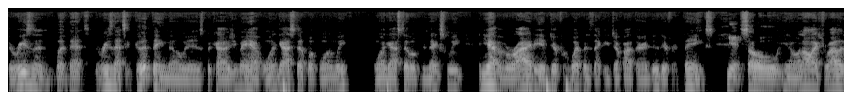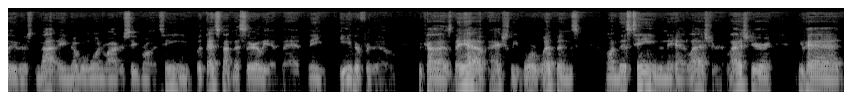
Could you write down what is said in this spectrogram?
The reason, but that's the reason that's a good thing though, is because you may have one guy step up one week, one guy step up the next week, and you have a variety of different weapons that can jump out there and do different things. Yeah. So, you know, in all actuality, there's not a number one wide receiver on the team, but that's not necessarily a bad thing either for them because they have actually more weapons on this team than they had last year. Last year, you had,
